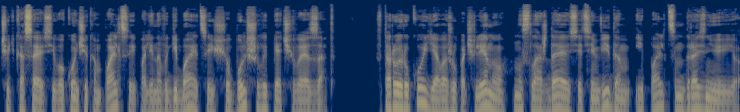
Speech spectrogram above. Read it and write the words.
Чуть касаюсь его кончиком пальца, и Полина выгибается, еще больше выпячивая зад. Второй рукой я вожу по члену, наслаждаюсь этим видом и пальцем дразню ее.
